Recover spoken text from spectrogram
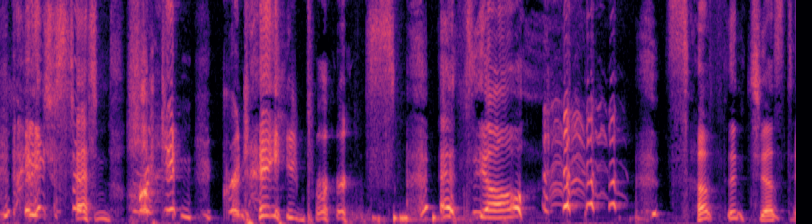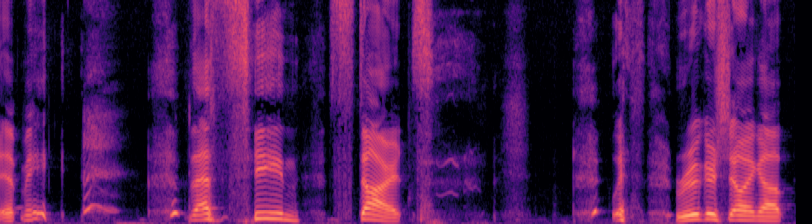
And he just starts hucking grenade birds. And y'all, something just hit me. That scene starts with Ruger showing up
